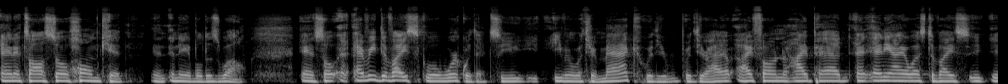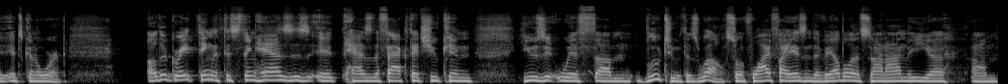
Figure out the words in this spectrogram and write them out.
and it's also HomeKit enabled as well. And so every device will work with it. So you, even with your Mac, with your with your iPhone, iPad, any iOS device, it, it's going to work. other great thing that this thing has is it has the fact that you can use it with um, Bluetooth as well. So if Wi-Fi isn't available and it's not on the, uh, um,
